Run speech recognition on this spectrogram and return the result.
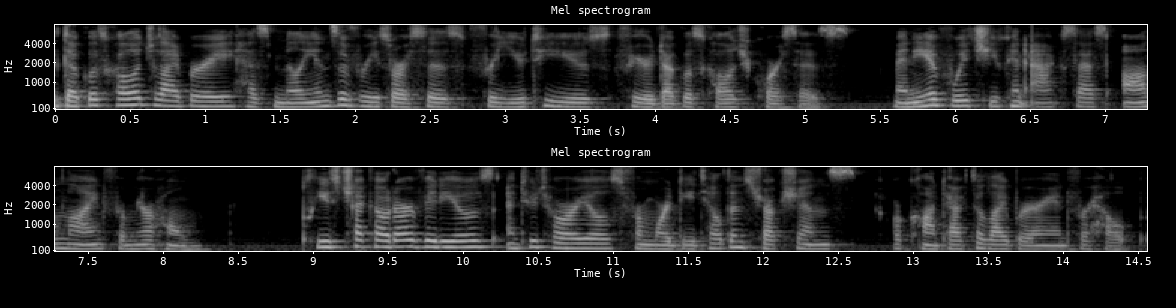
The Douglas College Library has millions of resources for you to use for your Douglas College courses, many of which you can access online from your home. Please check out our videos and tutorials for more detailed instructions or contact a librarian for help.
